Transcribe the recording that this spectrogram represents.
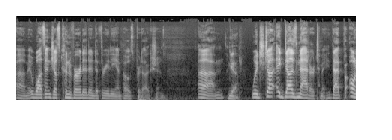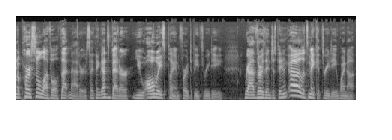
Um, it wasn't just converted into 3D in post production. Um, yeah. which do, it does matter to me. That on a personal level, that matters. I think that's better. You always plan for it to be 3D, rather than just being like, oh, let's make it 3D. Why not?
